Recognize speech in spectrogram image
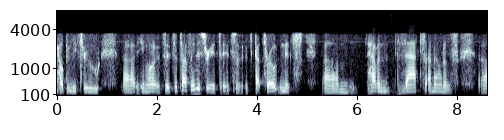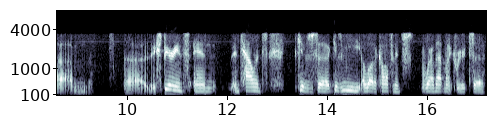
helping me through. Uh, you know, it's it's a tough industry. It's it's it's cutthroat, and it's um, having that amount of um, uh, experience and and talent gives uh, gives me a lot of confidence where I'm at in my career to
